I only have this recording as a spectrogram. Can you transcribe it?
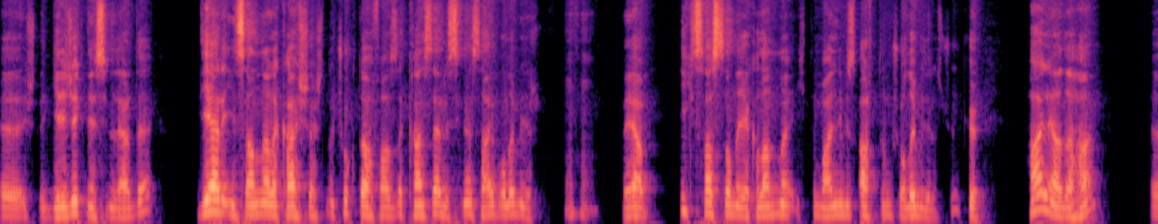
e, işte gelecek nesillerde diğer insanlarla karşılaştığında çok daha fazla kanser riskine sahip olabilir. Hı hı. Veya X hastalığına yakalanma ihtimalini biz arttırmış olabiliriz. Çünkü hala daha e,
